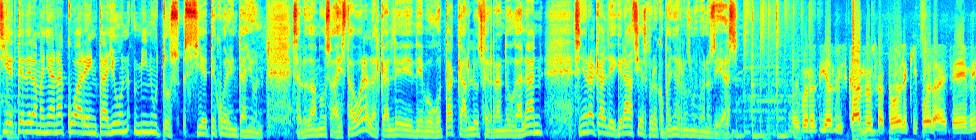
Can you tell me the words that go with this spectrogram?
7 de la mañana, 41 minutos, 7.41. Saludamos a esta hora al alcalde de Bogotá, Carlos Fernando Galán. Señor alcalde, gracias por acompañarnos. Muy buenos días. Muy buenos días, Luis Carlos, a todo el equipo de la FM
